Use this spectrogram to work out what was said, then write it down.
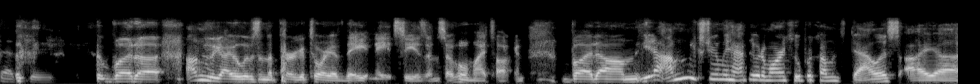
That's good. but uh, I'm the guy who lives in the purgatory of the eight and eight season. So who am I talking? But um, yeah, I'm extremely happy with Amari Cooper coming to Dallas. I uh,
